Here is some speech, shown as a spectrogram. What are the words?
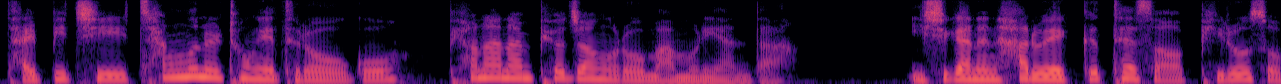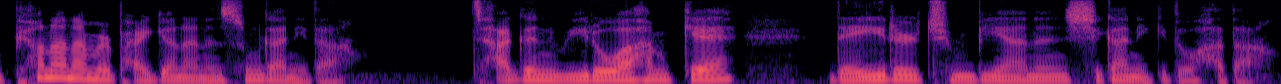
달빛이 창문을 통해 들어오고 편안한 표정으로 마무리한다. 이 시간은 하루의 끝에서 비로소 편안함을 발견하는 순간이다. 작은 위로와 함께 내일을 준비하는 시간이기도 하다.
